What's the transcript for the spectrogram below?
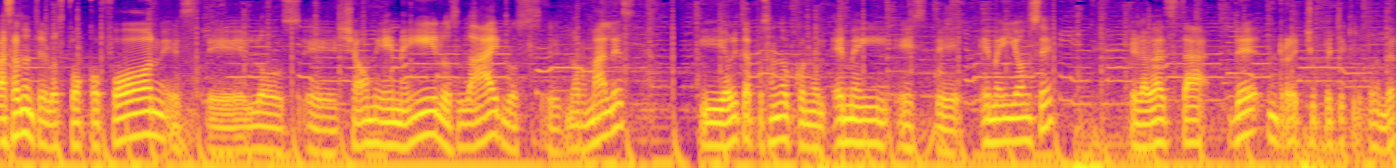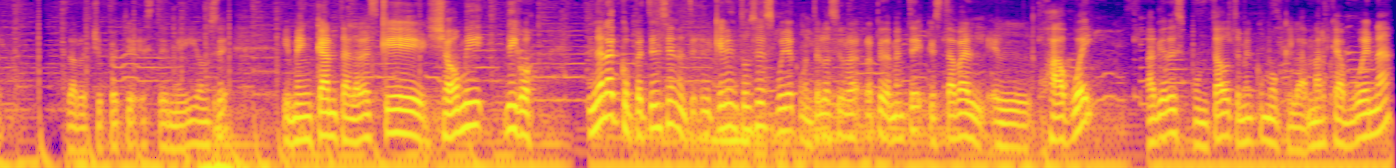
Pasando entre los Pocophone, este, los eh, Xiaomi Mi, los Lite, los eh, normales. Y ahorita pasando con el Mi, este, Mi 11, que la verdad está de rechupete, que lo pueden ver. De rechupete este Mi 11. Y me encanta, la verdad es que Xiaomi, digo, Tenía la competencia en, aquel entonces, voy a comentarlo así rápidamente, que estaba el, Huawei. Había despuntado también como que la marca buena,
